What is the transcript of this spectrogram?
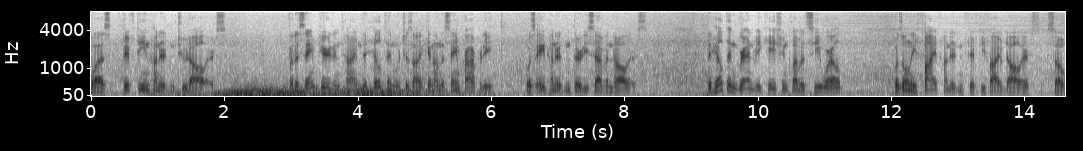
was $1,502. For the same period in time, the Hilton, which is again on the same property, was $837. The Hilton Grand Vacation Club at SeaWorld was only $555. So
